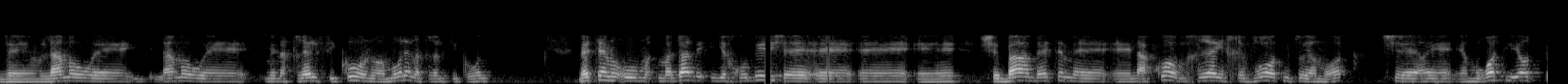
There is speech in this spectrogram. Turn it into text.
ולמה הוא, אה, הוא אה, מנטרל סיכון, הוא אמור לנטרל סיכון, בעצם הוא מדד ייחודי ש, שבא בעצם לעקוב אחרי חברות מסוימות שאמורות להיות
